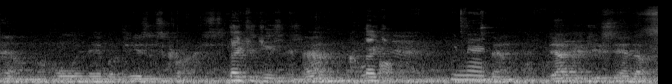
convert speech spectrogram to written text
now in the holy name of Jesus Christ. Thank you, Jesus. Amen. Thank you. Amen. Amen. Deb, could you stand up, please?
